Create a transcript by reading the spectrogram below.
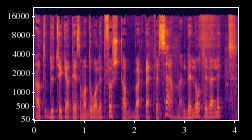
att du tycker att det som var dåligt först har varit bättre sen? Eller det låter ju väldigt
